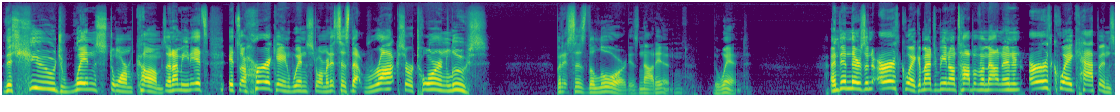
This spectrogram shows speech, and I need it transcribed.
this huge windstorm comes. And I mean, it's, it's a hurricane windstorm, and it says that rocks are torn loose. But it says the Lord is not in the wind. And then there's an earthquake. Imagine being on top of a mountain and an earthquake happens,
